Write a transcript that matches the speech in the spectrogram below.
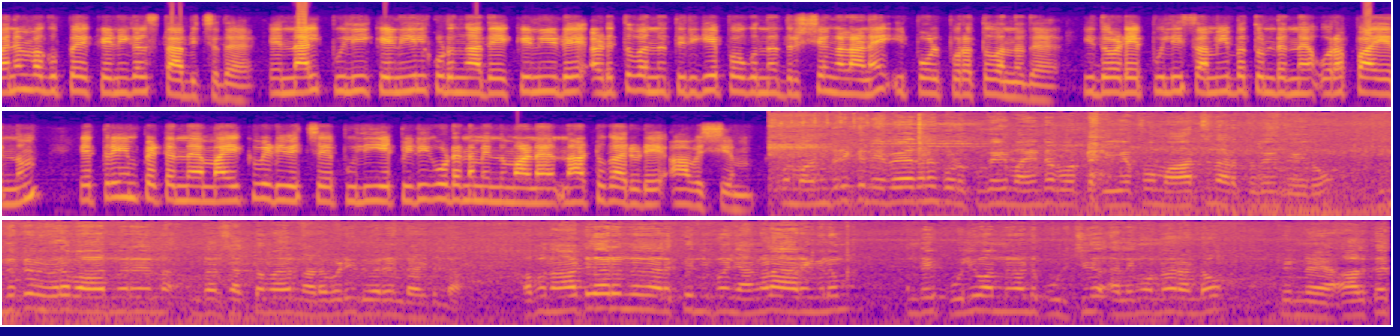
വനം വകുപ്പ് കെണികൾ സ്ഥാപിച്ചത്. എന്നാൽ പുലി കെണിയിൽ കുടുങ്ങാതെ കെണിയുടെ അടുത്തു വന്ന് തിരികെ പോകുന്ന ദൃശ്യങ്ങളാണ് ഇപ്പോൾ പുറത്തുവന്നത് ഇതോടെ പുലി സമീപത്തുണ്ടെന്ന് ഉറപ്പായെന്നും എത്രയും പെട്ടെന്ന് മയക്കുവെടിവെച്ച് പുലിയെ പിടികൂടണമെന്നുമാണ് നാട്ടുകാരുടെ ആവശ്യം. മന്ത്രിക്ക് നിവേദനം കൊടുക്കുകയും അതിന്റെ പുറത്ത് ഡി എഫ് മാർച്ച് നടത്തുകയും ചെയ്തു. എന്നിട്ടും ഇവരെ ഭാഗത്ത് നിന്ന് എന്താ ശക്തമായ നടപടി ഇതുവരെ ഉണ്ടായിട്ടില്ല. അപ്പോൾ നാട്ടുകാരെന്ന നിലയ്ക്ക് ഇനിയിപ്പോൾ ഞങ്ങൾ ആരെങ്കിലും എന്താ ഈ പുലി വന്നുകൊണ്ട് പിടിച്ച് അല്ലെങ്കിൽ ഒന്നോ രണ്ടോ പിന്നെ ആൾക്കാർ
